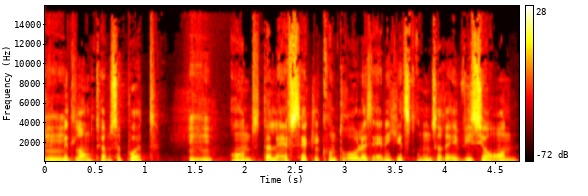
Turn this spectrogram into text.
mhm. mit Long-Term Support. Mhm. Und der Lifecycle Controller ist eigentlich jetzt unsere Vision,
